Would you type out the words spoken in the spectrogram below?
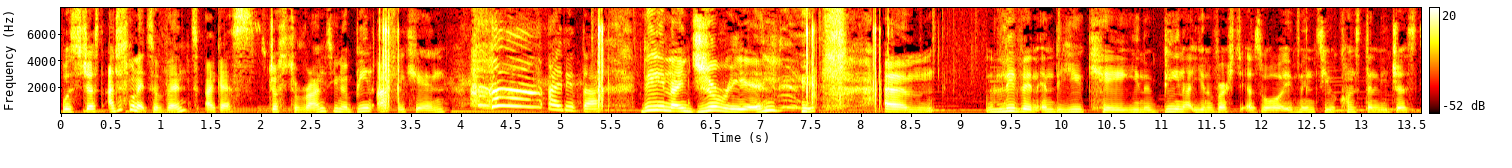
was just i just wanted to vent i guess just to rant. You know being african i did that. Being nigerian um living in the uk you know being at university as well it means you're constantly just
